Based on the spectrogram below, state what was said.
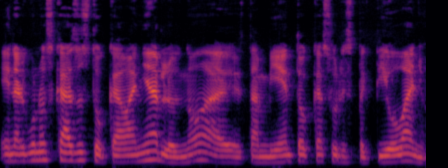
en algunos casos toca bañarlos, ¿no? Eh, también toca su respectivo baño.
